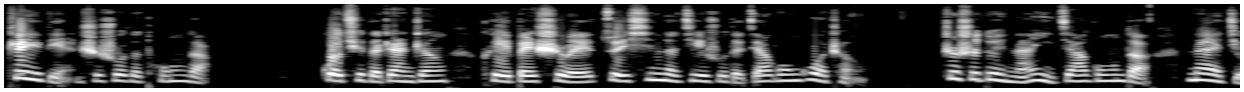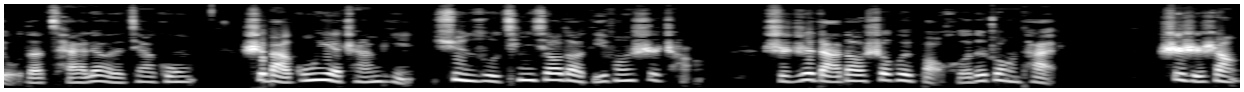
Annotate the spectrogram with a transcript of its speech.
这一点是说得通的。过去的战争可以被视为最新的技术的加工过程，这是对难以加工的耐久的材料的加工，是把工业产品迅速倾销到敌方市场，使之达到社会饱和的状态。事实上，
